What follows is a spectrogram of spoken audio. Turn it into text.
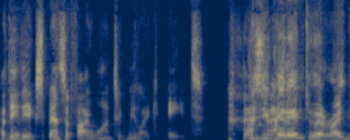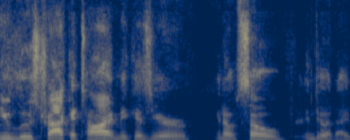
I think the Expensify one took me like eight. because you get into it right and you lose track of time because you're you know so into it i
